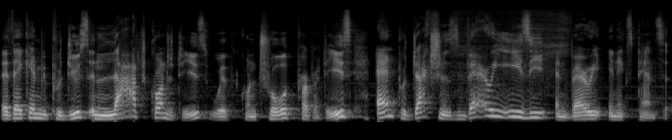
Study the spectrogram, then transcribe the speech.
that they can be produced in large quantities with controlled properties and production is very easy and very inexpensive.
